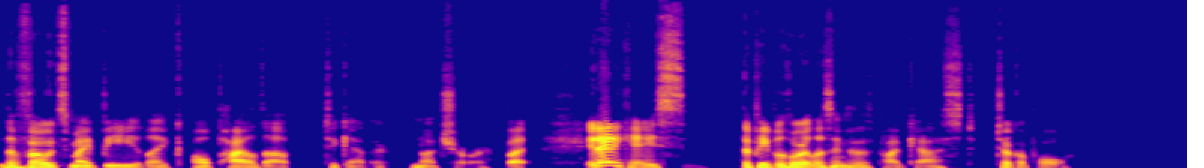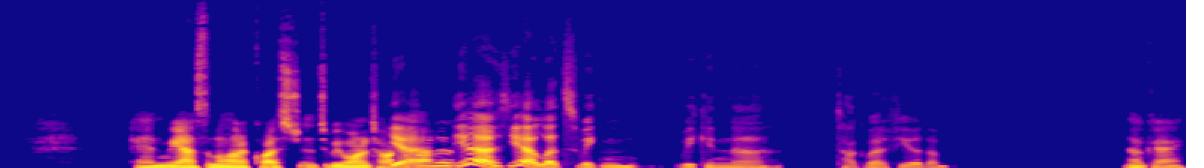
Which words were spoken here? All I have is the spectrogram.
the votes might be like all piled up together. I'm not sure, but in any case, the people who are listening to this podcast took a poll, and we asked them a lot of questions. Do we want to talk yeah, about it? yeah, yeah. Let's we can we can uh talk about a few of them. Okay.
